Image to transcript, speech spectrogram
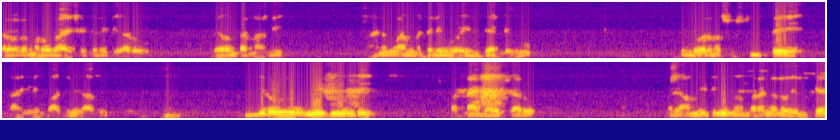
తర్వాత మరో రాజశేఖర రెడ్డి గారు రేవంత్ అన్న ఆయనకు నాకు మధ్య లేవు వైరుధ్యాలు లేవు. ఎవరైనా సృష్టిస్తే దానికి నేను బాధ్యత కాదు. ఈరోజు మీటింగ్ ఉంది. పట్నాయక్ గారు వచ్చారు. మరి ఆ మీటింగ్ మేము వరంగల్ ఎల్కే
